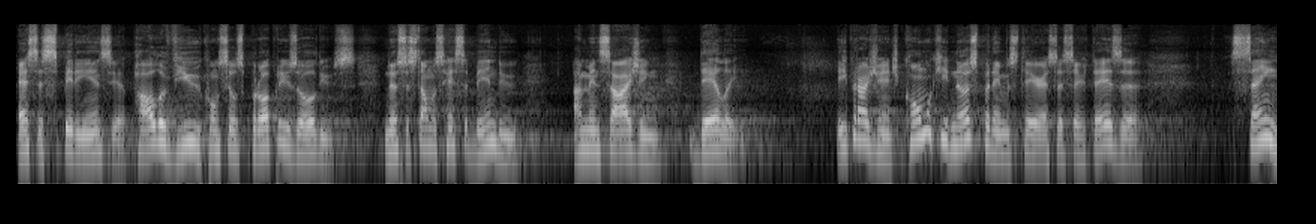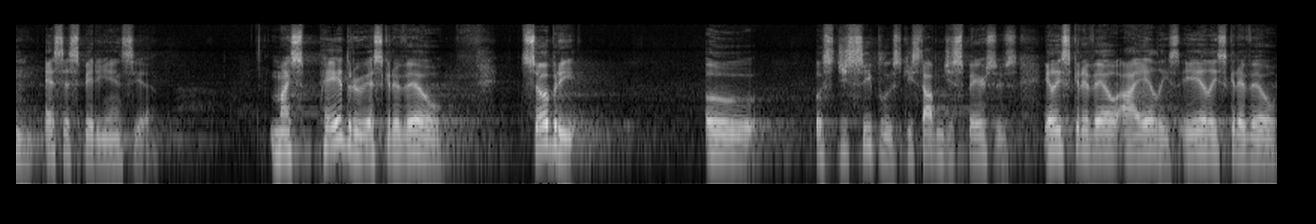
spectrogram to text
essa experiência, Paulo viu com seus próprios olhos, nós estamos recebendo a mensagem dele. E para a gente, como que nós podemos ter essa certeza sem essa experiência? Mas Pedro escreveu sobre o, os discípulos que estavam dispersos. Ele escreveu a eles, e ele escreveu:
